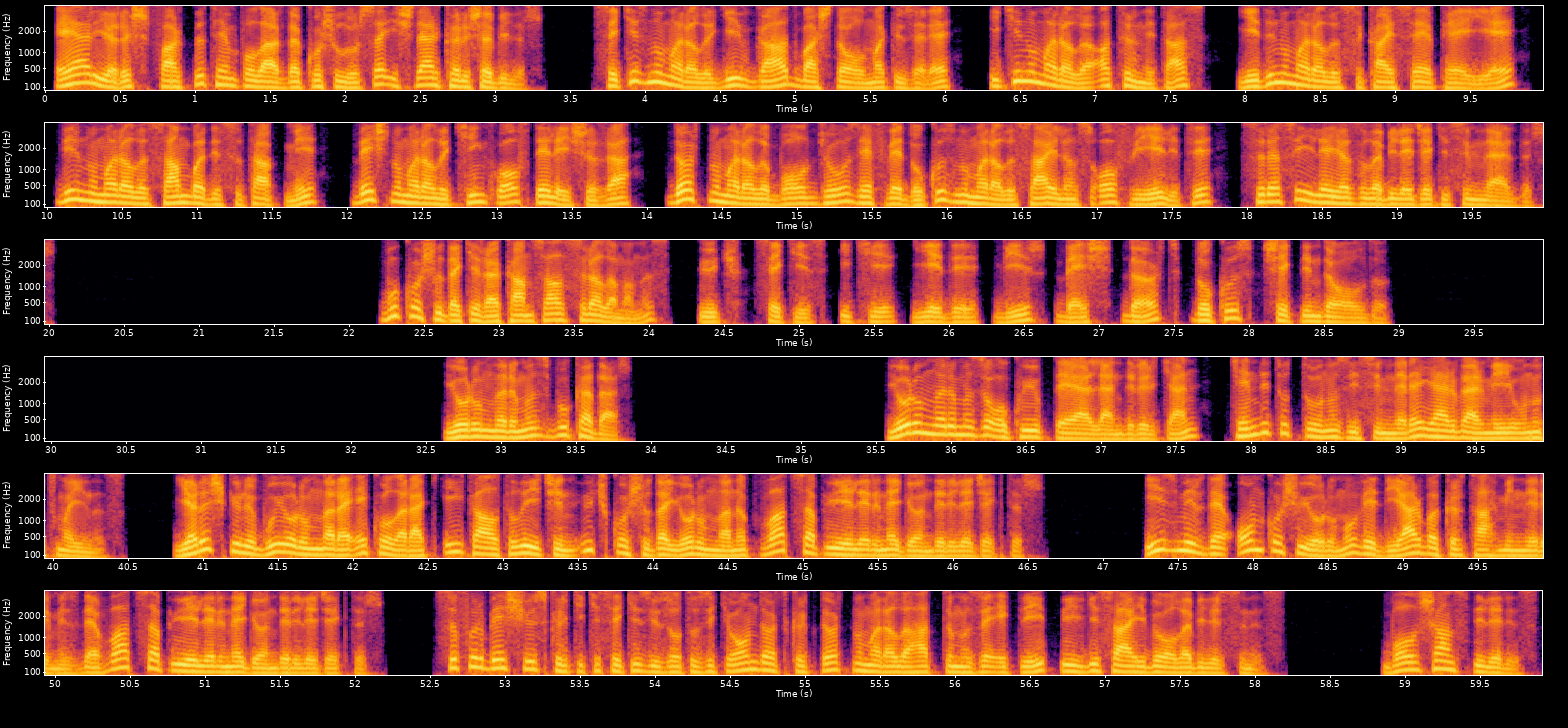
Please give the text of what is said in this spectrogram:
Eğer yarış farklı tempolarda koşulursa işler karışabilir. 8 numaralı Give God başta olmak üzere, 2 numaralı Aternitas, 7 numaralı Sky SPY, 1 numaralı Somebody Stop Me, 5 numaralı King of Delashira, 4 numaralı Bold Joseph ve 9 numaralı Silence of Reality, sırası ile yazılabilecek isimlerdir. Bu koşudaki rakamsal sıralamamız, 3, 8, 2, 7, 1, 5, 4, 9 şeklinde oldu. Yorumlarımız bu kadar. Yorumlarımızı okuyup değerlendirirken, kendi tuttuğunuz isimlere yer vermeyi unutmayınız. Yarış günü bu yorumlara ek olarak ilk altılı için 3 koşuda yorumlanıp WhatsApp üyelerine gönderilecektir. İzmir'de 10 koşu yorumu ve Diyarbakır tahminlerimiz de WhatsApp üyelerine gönderilecektir. 0542 832 1444 numaralı hattımızı ekleyip bilgi sahibi olabilirsiniz. Bol şans dileriz.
